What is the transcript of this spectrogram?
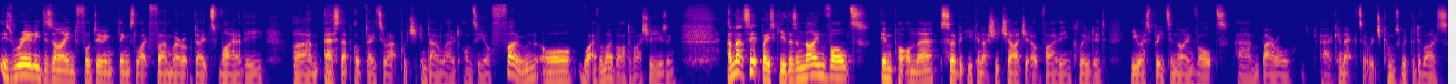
is really designed for doing things like firmware updates via the um, AirStep Updater app, which you can download onto your phone or whatever mobile device you're using. And that's it, basically. There's a 9 volt input on there so that you can actually charge it up via the included USB to 9 volt um, barrel uh, connector, which comes with the device.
